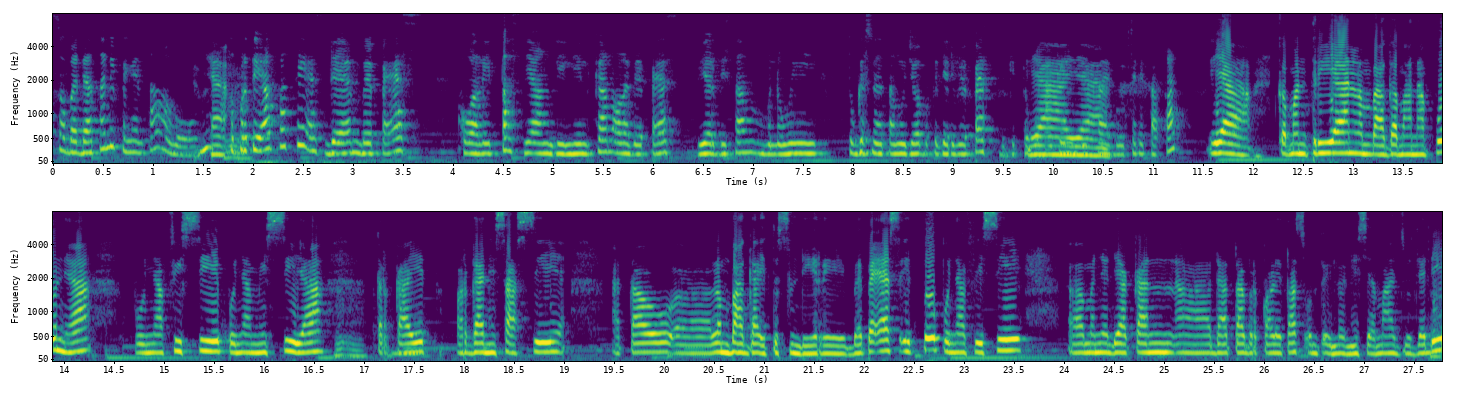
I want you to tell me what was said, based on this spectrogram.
sobat data nih pengen tahu Ya. seperti apa sih SDM BPS kualitas yang diinginkan oleh BPS biar bisa memenuhi tugas dan tanggung jawab bekerja di BPS begitu? Ya, mungkin ya. bisa ibu ceritakan Ya, kementerian, lembaga mana pun ya punya visi, punya misi ya Mm-mm. terkait organisasi atau eh, lembaga itu sendiri. BPS itu punya visi eh, menyediakan eh, data berkualitas untuk Indonesia maju. Jadi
